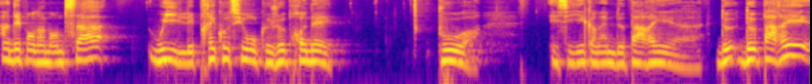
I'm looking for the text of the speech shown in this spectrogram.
indépendamment de ça, oui, les précautions que je prenais pour essayer quand même de parer, euh, de, de, parer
